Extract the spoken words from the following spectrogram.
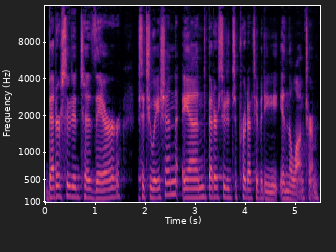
better suited to their situation and better suited to productivity in the long term.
